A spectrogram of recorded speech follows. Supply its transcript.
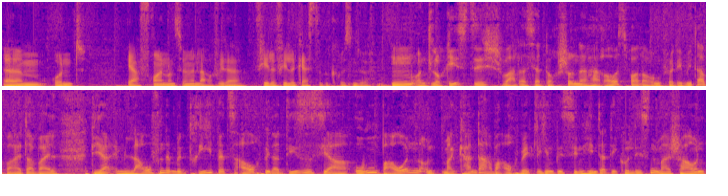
Ähm, und ja, freuen uns, wenn wir da auch wieder viele, viele Gäste begrüßen dürfen. Hm, und logistisch war das ja doch schon eine Herausforderung für die Mitarbeiter, weil die ja im laufenden Betrieb jetzt auch wieder dieses Jahr umbauen und man kann da aber auch wirklich ein bisschen hinter die Kulissen mal schauen,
